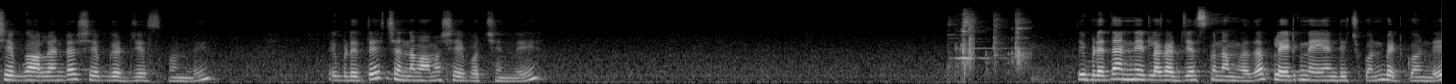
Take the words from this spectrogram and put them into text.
షేప్ కావాలంటే ఆ షేప్ కట్ చేసుకోండి. ఇప్పుడైతే చందమామ షేప్ వచ్చింది. ఇప్పుడైతే అన్నీ ఇట్లా కట్ చేసుకున్నాం కదా ప్లేట్కి నెయ్యి అంటించుకొని పెట్టుకోండి.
